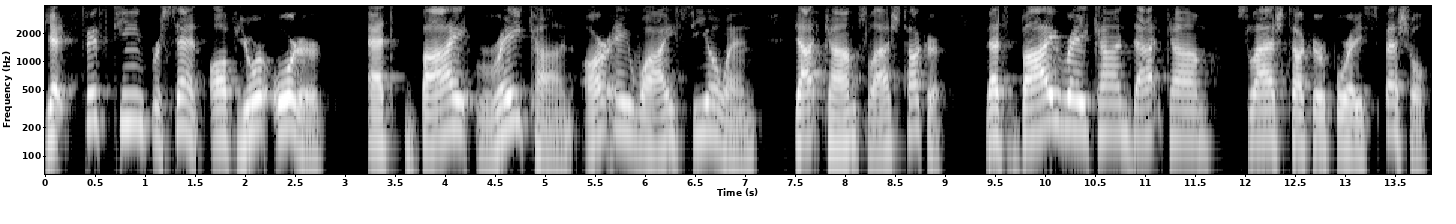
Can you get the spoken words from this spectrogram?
get 15% off your order at buyraycon, R-A-Y-C-O-N dot com slash Tucker. That's dot com slash Tucker for a special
